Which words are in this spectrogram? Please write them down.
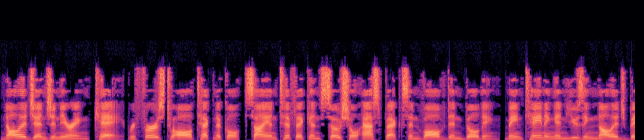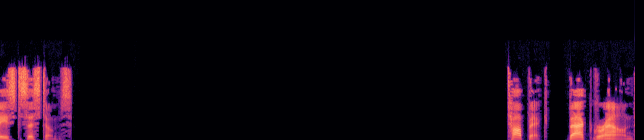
Knowledge engineering K refers to all technical, scientific and social aspects involved in building, maintaining and using knowledge-based systems. Topic: Background.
